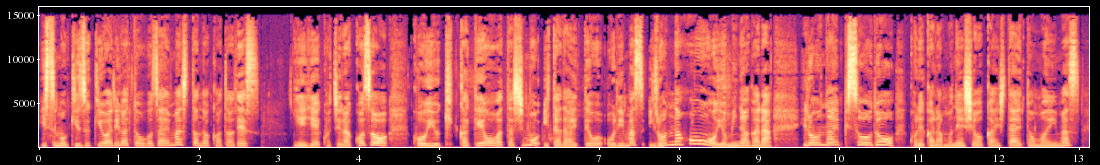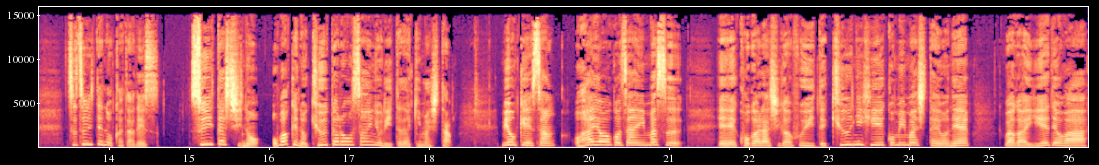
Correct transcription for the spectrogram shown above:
いつも気づきをありがとうございますとのことです。いえいえ、こちらこそ、こういうきっかけを私もいただいております。いろんな本を読みながら、いろんなエピソードをこれからもね、紹介したいと思います。続いての方です。吹田市のお化けの九太郎さんよりいただきました。妙慶さん、おはようございます。えー、木枯らしが吹いて急に冷え込みましたよね。我が家では、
